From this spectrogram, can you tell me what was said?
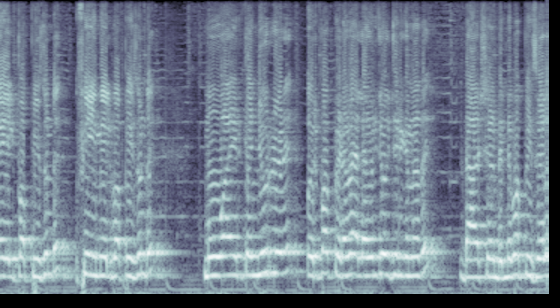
മെയിൽ പപ്പീസ് ഉണ്ട് ഫീമെയിൽ പപ്പീസ് ഉണ്ട്. മൂവായിരത്തി അഞ്ഞൂറ് രൂപയാണ് ഒരു പപ്പിയുടെ വില അവർ ചോദിച്ചിരിക്കുന്നത് ഡാഷ് ഹണ്ടിന്റെ പപ്പീസുകൾ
